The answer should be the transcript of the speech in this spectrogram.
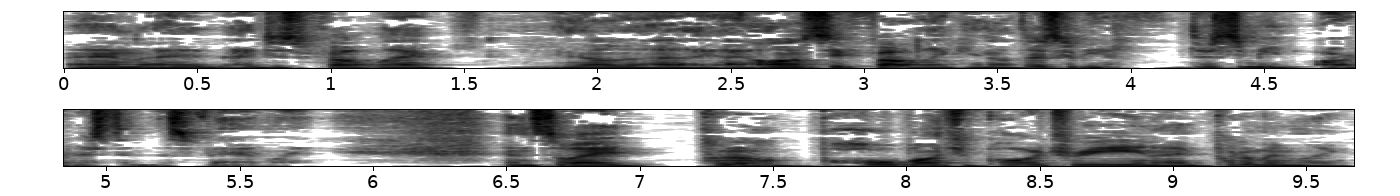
and I I just felt like you know I, I honestly felt like you know there's gonna be a, there's gonna be an artist in this family, And so I put a whole bunch of poetry and I put them in like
